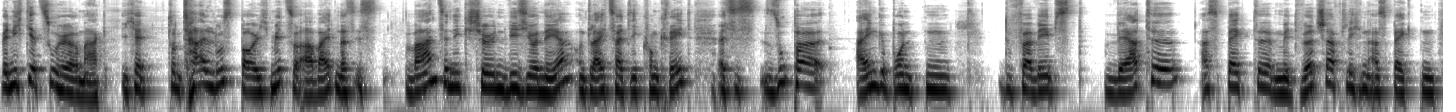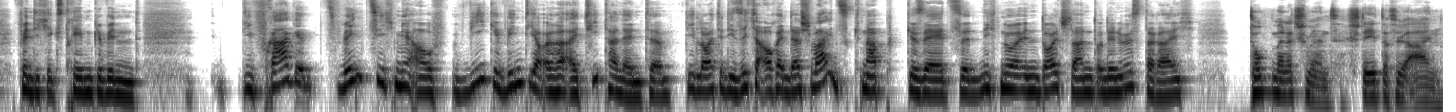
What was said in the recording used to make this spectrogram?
wenn ich dir zuhöre, Marc, ich hätte total Lust, bei euch mitzuarbeiten. Das ist wahnsinnig schön visionär und gleichzeitig konkret. Es ist super eingebunden. Du verwebst Werteaspekte mit wirtschaftlichen Aspekten, finde ich extrem gewinnend die Frage zwingt sich mir auf, wie gewinnt ihr eure IT-Talente? Die Leute, die sicher auch in der Schweiz knapp gesät sind, nicht nur in Deutschland und in Österreich. Top-Management steht dafür ein.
